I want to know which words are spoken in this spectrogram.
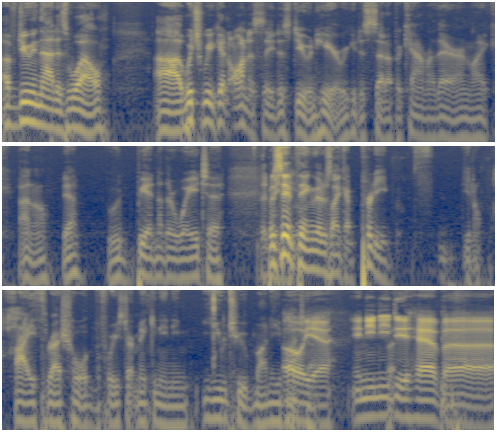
of doing that as well, uh, which we could honestly just do in here. We could just set up a camera there and like I don't know, yeah, would be another way to. but same neat. thing. There's like a pretty, you know, high threshold before you start making any YouTube money. but, Oh uh, yeah, and you need to have uh,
